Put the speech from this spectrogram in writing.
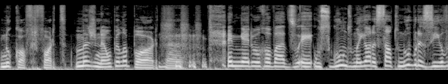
no cofre forte, mas não pela porta. em dinheiro roubado é o segundo maior assalto no Brasil,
